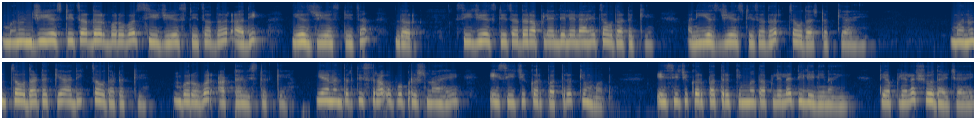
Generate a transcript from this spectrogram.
म्हणून जी एस टीचा दर बरोबर सी जी एस टीचा दर अधिक एस जी एस टीचा दर. सी जी एस टीचा दर आपल्याला दिलेला आहे चौदा टक्के आणि एस जी एस टीचा दर चौदाच टक्के आहे. म्हणून चौदा टक्के अधिक चौदा टक्के बरोबर अठ्ठावीस टक्के. यानंतर तिसरा उपप्रश्न आहे ए सीची करपात्र किंमत. ए सीची करपात्र किंमत आपल्याला दिलेली नाही. ती आपल्याला शोधायची आहे.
